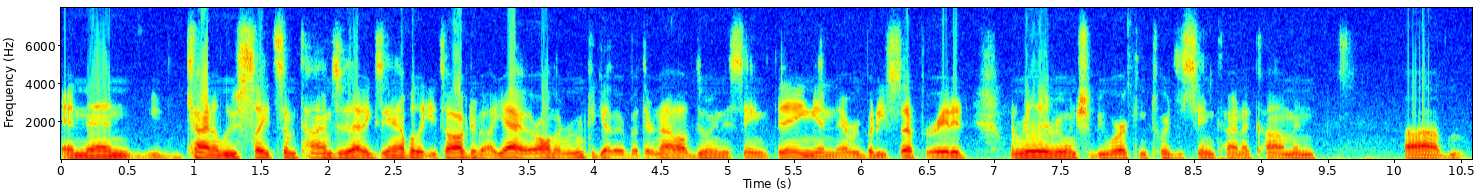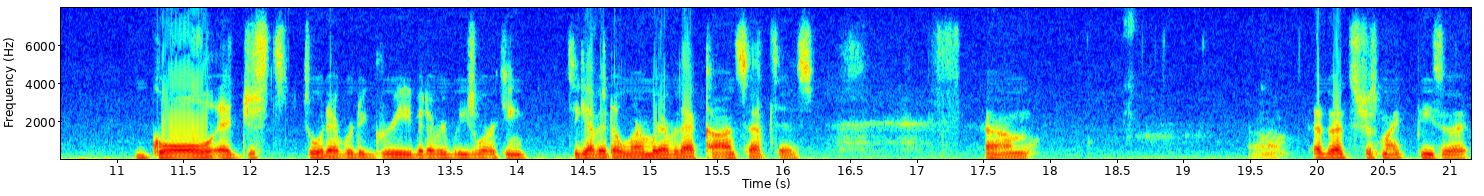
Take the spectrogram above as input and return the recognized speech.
and then you kind of lose sight sometimes of that example that you talked about. Yeah, they're all in the room together, but they're not all doing the same thing, and everybody's separated. When really everyone should be working towards the same kind of common um, goal at just to whatever degree, but everybody's working together to learn whatever that concept is. Um, that, that's just my piece of it.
